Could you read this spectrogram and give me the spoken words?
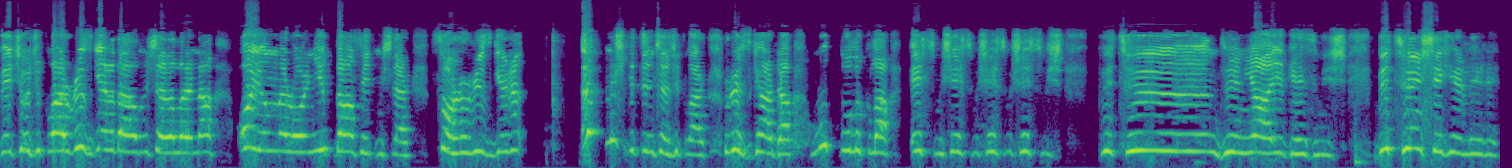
Ve çocuklar rüzgarı da almış aralarına. Oyunlar oynayıp dans etmişler. Sonra rüzgarı öpmüş bütün çocuklar. Rüzgarda mutlulukla esmiş esmiş esmiş esmiş. Bütün dünyayı gezmiş. Bütün şehirleri,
